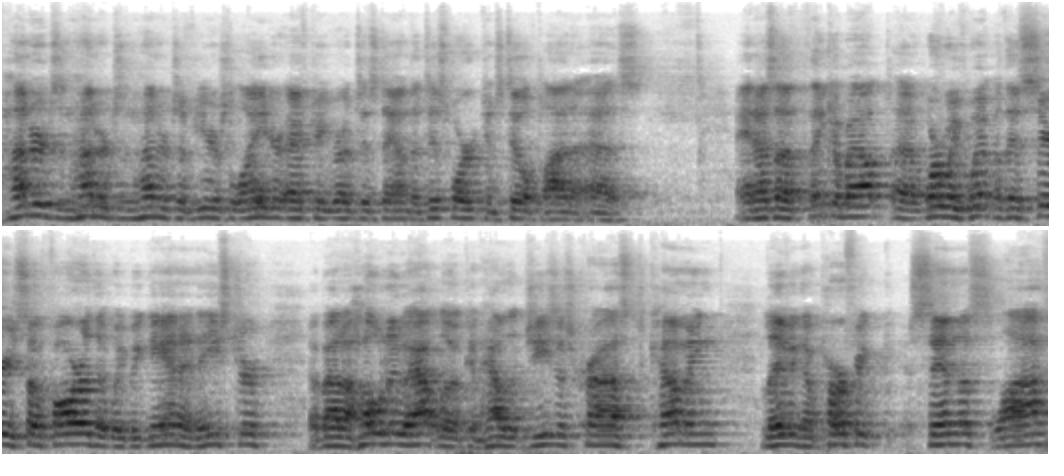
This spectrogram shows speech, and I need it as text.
hundreds and hundreds and hundreds of years later after he wrote this down, that this word can still apply to us. And as I think about uh, where we've went with this series so far, that we began in Easter, about a whole new outlook and how that Jesus Christ coming, living a perfect, sinless life,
